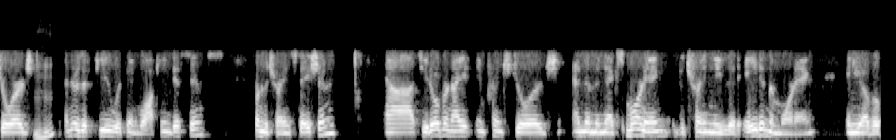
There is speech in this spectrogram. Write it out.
George, mm-hmm. and there's a few within walking distance from the train station. Uh, so you'd overnight in Prince George, and then the next morning, the train leaves at 8 in the morning, and you have a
